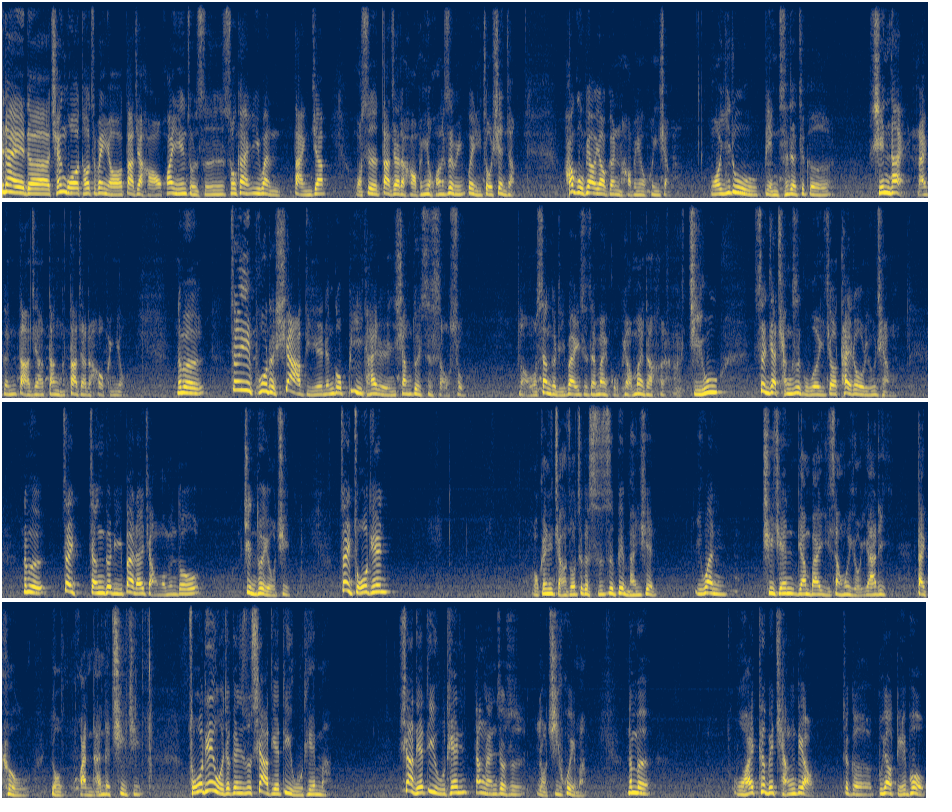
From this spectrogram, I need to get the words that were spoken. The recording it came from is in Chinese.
亲爱的全国投资朋友，大家好，欢迎准时收看《亿万大赢家》，我是大家的好朋友黄世明，为你做现场。好股票要跟好朋友分享，我一路秉持的这个心态来跟大家当大家的好朋友。那么这一波的下跌能够避开的人相对是少数。那我上个礼拜一直在卖股票，卖的很几乎剩下强势股而已，叫太弱留强。那么在整个礼拜来讲，我们都进退有据。在昨天，我跟你讲说，这个十字变盘线一万七千两百以上会有压力，带客户有反弹的契机。昨天我就跟你说，下跌第五天嘛，下跌第五天当然就是有机会嘛。那么我还特别强调，这个不要跌破，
